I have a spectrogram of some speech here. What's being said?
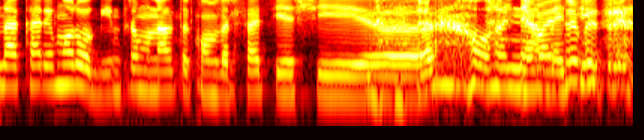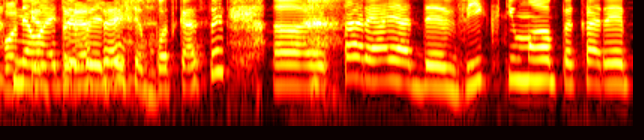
la care, mă rog, intrăm în altă conversație și uh, ne, Ne mai amețim. trebuie trei ne mai podcasturi, trebuie așa e? 10 podcasturi. Uh, starea aia de victimă pe care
